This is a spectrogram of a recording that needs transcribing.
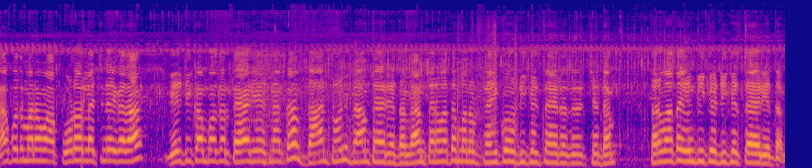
కాకపోతే మనం ఆ పౌడర్లు వచ్చినాయి కదా వేస్ట్ కంపోజర్ తయారు చేసినాక దాంతో వ్యామ్ తయారు చేద్దాం. వ్యామ్ తర్వాత మనం ట్రైకో డీకేజ్ తయారు చేద్దాం. తర్వాత ఎన్పికే డీకేజ్ తయారు చేద్దాం.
